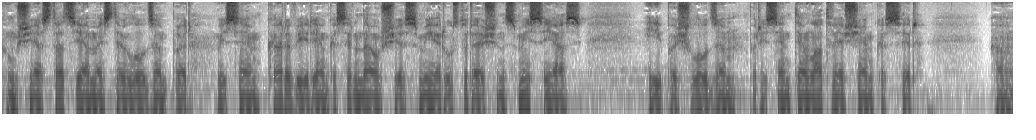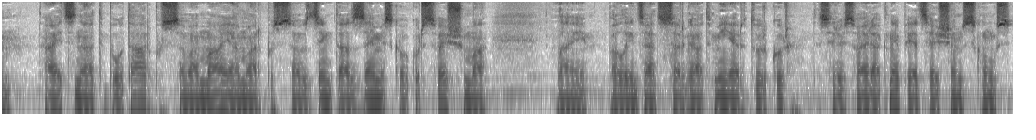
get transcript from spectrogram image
Kungs, šajā stācijā mēs tevi lūdzam par visiem karavīriem, kas ir devušies mieru uzturēšanas misijās. Īpaši lūdzam par visiem tiem latviešiem, kas ir um, aicināti būt ārpus savām mājām, ārpus savas dzimtās zemes, kaut kur svešumā, lai palīdzētu sargāt mieru tur, kur tas ir visvairāk nepieciešams. Kungs,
